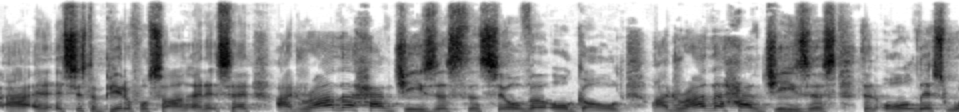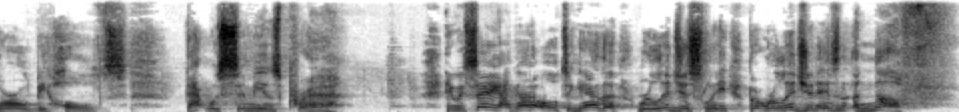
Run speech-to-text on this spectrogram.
Uh, and it's just a beautiful song. And it said, I'd rather have Jesus than silver or gold. I'd rather have Jesus than all this world beholds. That was Simeon's prayer. He was saying, I got it all together religiously, but religion isn't enough.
